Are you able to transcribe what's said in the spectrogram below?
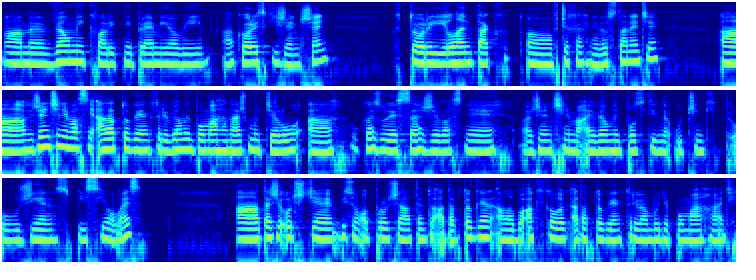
máme veľmi kvalitný prémiový korejský ženšeň, ktorý len tak v Čechách nedostanete. A ženšeň je vlastne adaptogén, ktorý veľmi pomáha nášmu telu a ukazuje sa, že vlastne ženšeň má aj veľmi pozitívne účinky u žien z PCOS. A takže určite by som odporúčala tento adaptogen alebo akýkoľvek adaptogen, ktorý vám bude pomáhať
